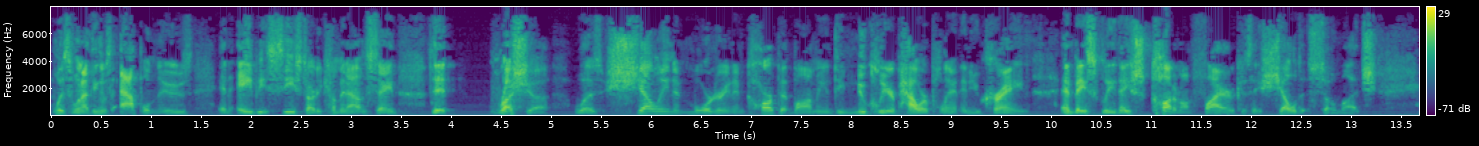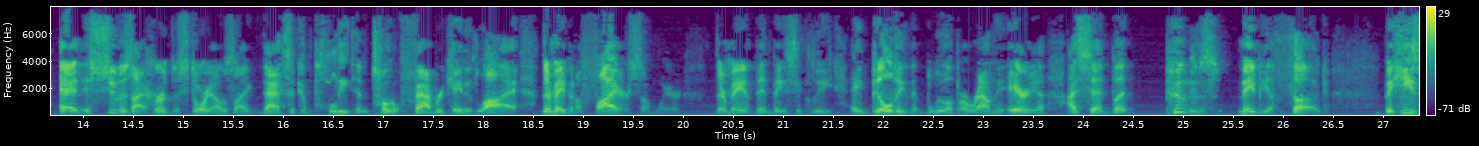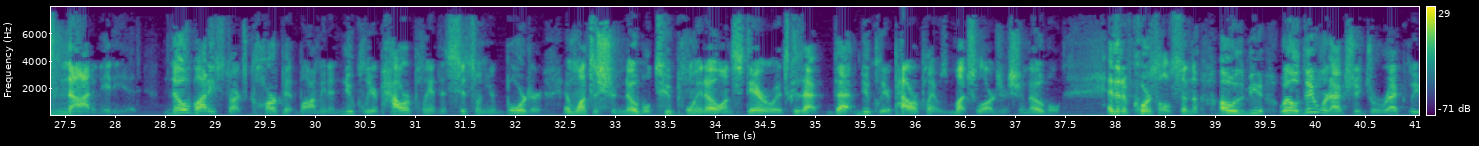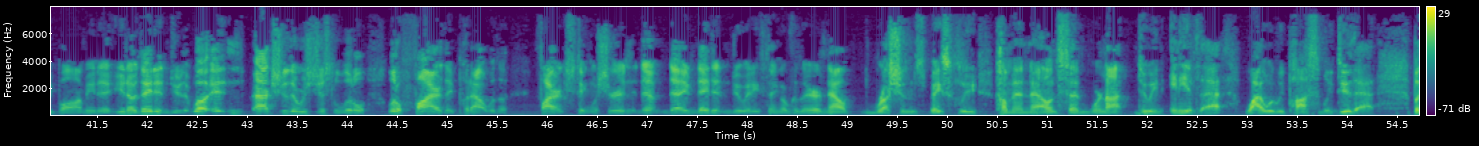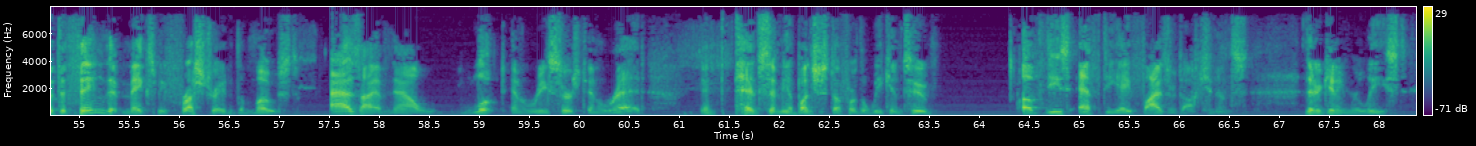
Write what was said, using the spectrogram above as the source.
was when I think it was Apple News and ABC started coming out and saying that Russia was shelling and mortaring and carpet bombing the nuclear power plant in Ukraine. And basically they caught it on fire because they shelled it so much. And as soon as I heard the story, I was like, that's a complete and total fabricated lie. There may have been a fire somewhere. There may have been basically a building that blew up around the area. I said, but Putin's maybe a thug, but he's not an idiot. Nobody starts carpet bombing a nuclear power plant that sits on your border and wants a Chernobyl 2.0 on steroids because that, that nuclear power plant was much larger than Chernobyl. And then of course all of a sudden, the, oh, the well, they weren't actually directly bombing it. You know, they didn't do that. Well, it, actually there was just a little, little fire they put out with a fire extinguisher and they, they didn't do anything over there. Now Russians basically come in now and said, we're not doing any of that. Why would we possibly do that? But the thing that makes me frustrated the most as I have now looked and researched and read, and Ted sent me a bunch of stuff over the weekend too, of these FDA Pfizer documents that are getting released.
